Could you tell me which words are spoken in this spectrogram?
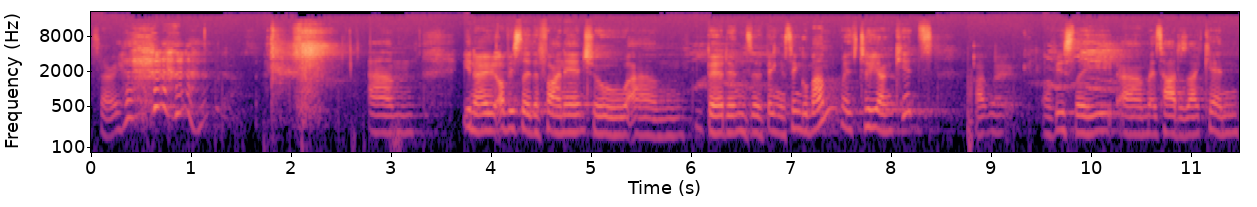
sorry. um, you know, obviously the financial um, burdens of being a single mum with two young kids. I work obviously um, as hard as I can,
